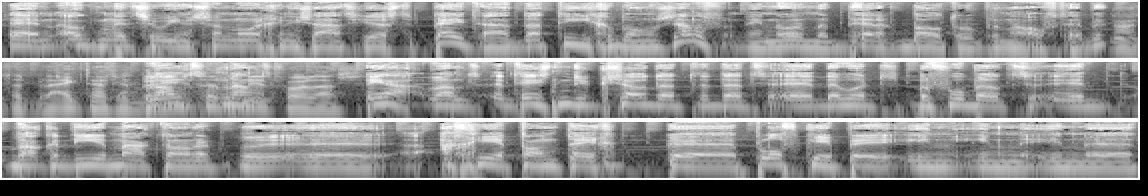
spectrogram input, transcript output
En ook met zo'n zo'n organisatie als de PETA. Dat die gewoon zelf een enorme berg boter op hun hoofd hebben. Nou, dat blijkt uit het bericht dat ik net voorlas. Ja, want het is natuurlijk zo dat, dat eh, er wordt bijvoorbeeld... eh Wakker Dier maakt dan, eh ageert dan tegen plofkippen in, in, in,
